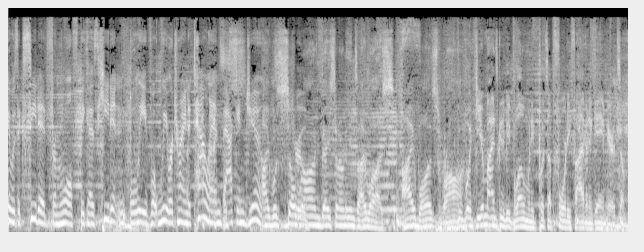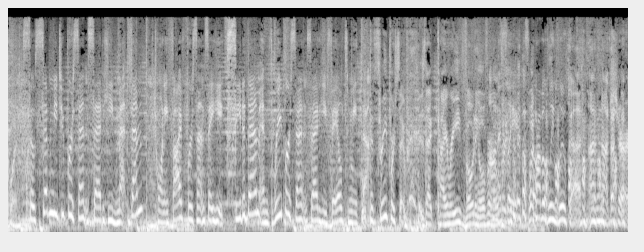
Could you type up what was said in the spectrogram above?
it was exceeded from Wolf because he didn't believe what we were trying to tell him back in June. I was so True. wrong, Basinonians. I was. I was wrong. What, your mind's going to be blown when he puts up 45 in a game here at some point. So 72% said he met them, 25% say he exceeded them, and 3% said he failed to meet them. The 3%, is that Kyrie voting over and Honestly, over? it's probably Luka. I'm not sure.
